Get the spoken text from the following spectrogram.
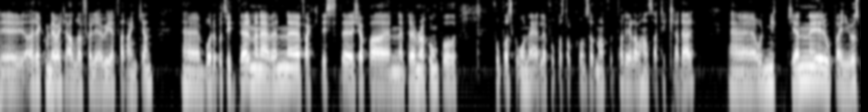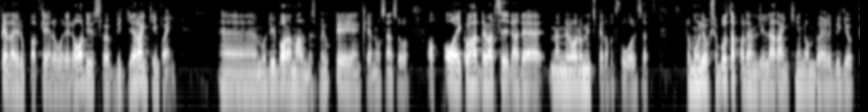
eh, jag rekommenderar verkligen alla att följa Uefa-rankan, eh, både på Twitter men även faktiskt köpa en prenumeration på Fotboll Skåne eller Fotboll Stockholm så att man får ta del av hans artiklar där. Och nyckeln i Europa är ju att spela i Europa flera år i rad just för att bygga rankingpoäng. Ehm, och det är bara Malmö som har gjort det egentligen. Och sen så, ja, AIK hade varit sidade, men nu har de inte spelat på två år. Så att de håller också på att tappa den lilla rankingen de började bygga upp.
